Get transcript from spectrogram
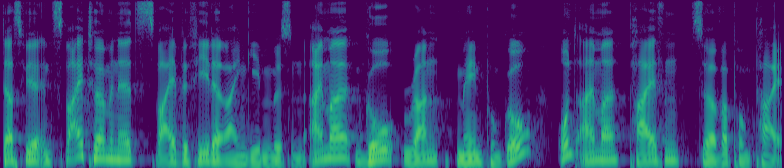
dass wir in zwei Terminals zwei Befehle reingeben müssen. Einmal go run main.go und einmal python server.py.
